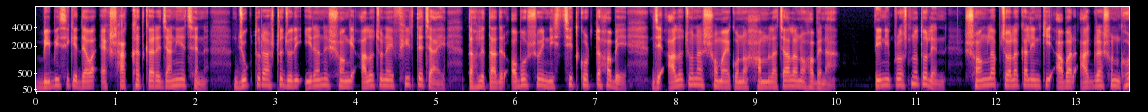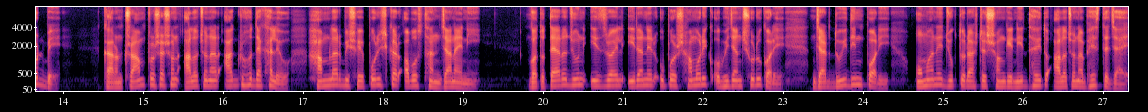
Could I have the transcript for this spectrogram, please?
বিবিসিকে দেওয়া এক সাক্ষাৎকারে জানিয়েছেন, যুক্তরাষ্ট্র যদি ইরানের সঙ্গে আলোচনায় ফিরতে চায়, তাহলে তাদের অবশ্যই নিশ্চিত করতে হবে যে আলোচনার সময় কোনো হামলা চালানো হবে না। তিনি প্রশ্ন তোলেন, সংলাপ চলাকালীন কি আবার আগ্রাসন ঘটবে? কারণ ট্রাম্প প্রশাসন আলোচনার আগ্রহ দেখালেও হামলার বিষয়ে পরিষ্কার অবস্থান জানায়নি। গত ১৩ জুন ইসরায়েল ইরানের উপর সামরিক অভিযান শুরু করে, যার দুই দিন পরই ওমানে যুক্তরাষ্ট্রের সঙ্গে নির্ধারিত আলোচনা ভেস্তে যায়।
